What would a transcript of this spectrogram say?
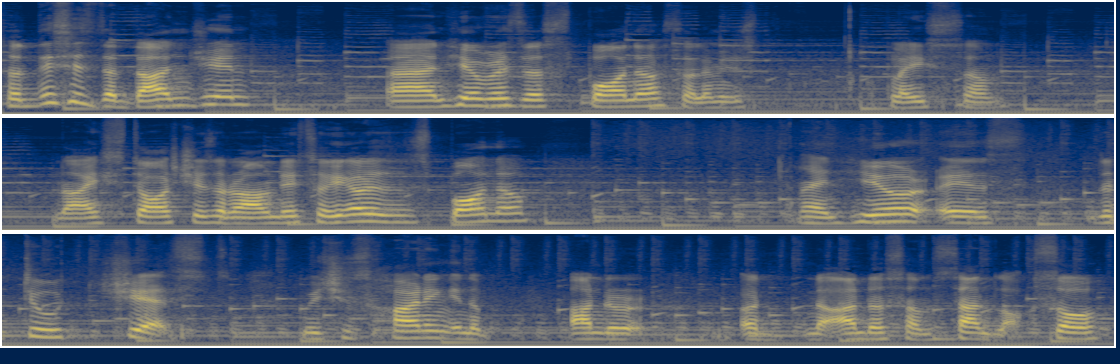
So this is the dungeon and here is the spawner. So let me just place some nice torches around it. So here is the spawner and here is the two chests which is hiding in the under uh, under some sand blocks so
